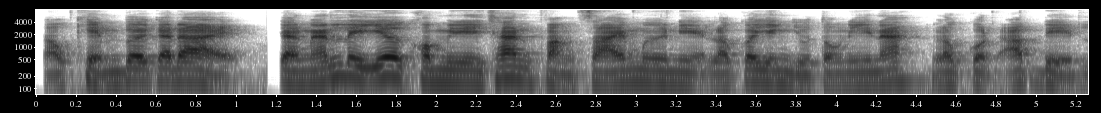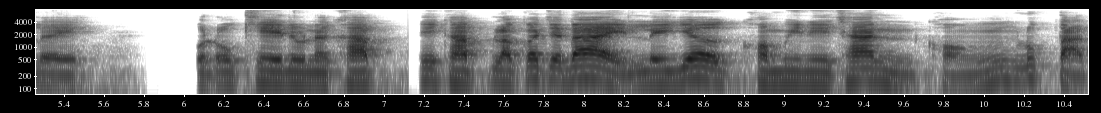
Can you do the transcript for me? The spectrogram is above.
เสาเข็มด้วยก็ได้ จากนั้น Layer Combination ฝั่งซ้ายมือเนี่ยเราก็ยังอยู่ตรงนี้นะ เรากดอัปเดตเลย กดโอเคดูนะครับ นี่ครับ เราก็จะได้ Layer Combination ของลูกตัด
